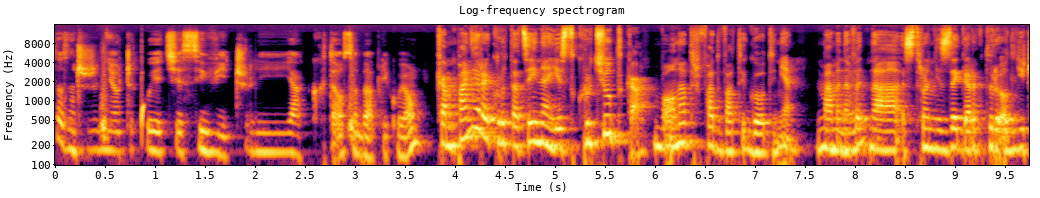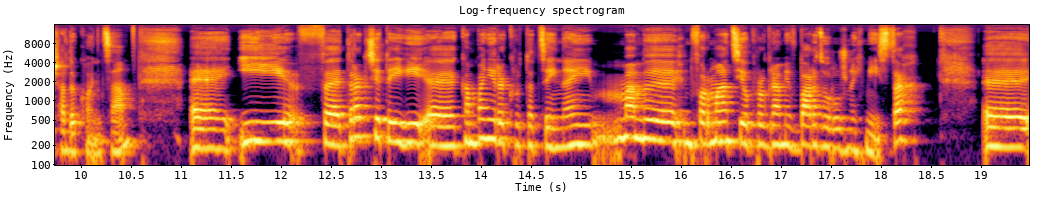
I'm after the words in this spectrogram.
to znaczy, że nie oczekujecie CV, czyli jak te osoby aplikują? Kampania rekrutacyjna jest króciutka, bo ona trwa dwa tygodnie. Mamy mhm. nawet na stronie zegar, który odlicza do końca. E, I w trakcie tej e, kampanii rekrutacyjnej mamy informacje o programie w bardzo różnych miejscach. E,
